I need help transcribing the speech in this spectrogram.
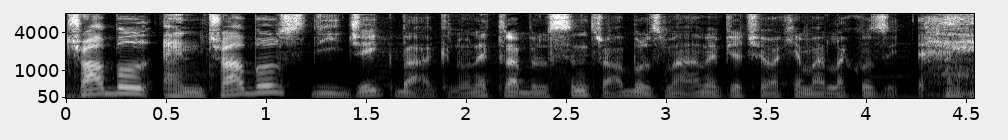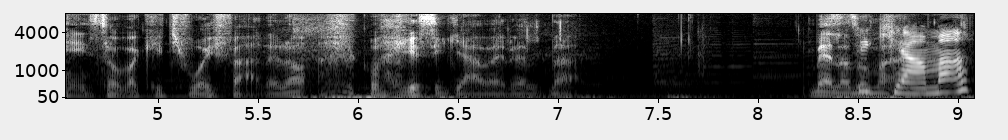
Trouble and Troubles di Jake Bug. Non è Troubles and Troubles, ma a me piaceva chiamarla così. Eh, insomma, che ci vuoi fare, no? Com'è che si chiama in realtà? Bella si domanda. chiama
